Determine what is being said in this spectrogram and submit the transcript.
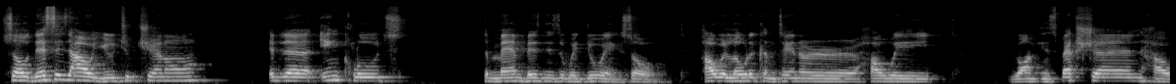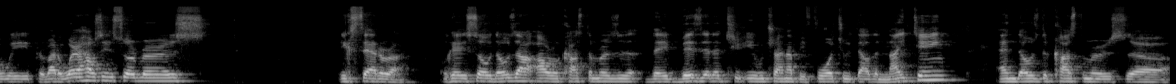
So this is our YouTube channel it uh, includes the main business we're doing. So how we load a container, how we run inspection, how we provide warehousing service, etc. Okay, so those are our customers. They visited to Yiwu China before 2019, and those the customers. Uh,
